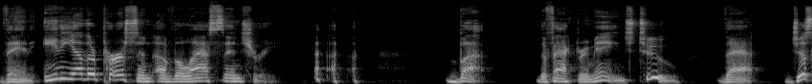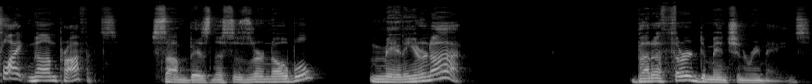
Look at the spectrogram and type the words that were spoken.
than any other person of the last century. but the fact remains, too, that just like nonprofits, some businesses are noble, many are not. But a third dimension remains.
